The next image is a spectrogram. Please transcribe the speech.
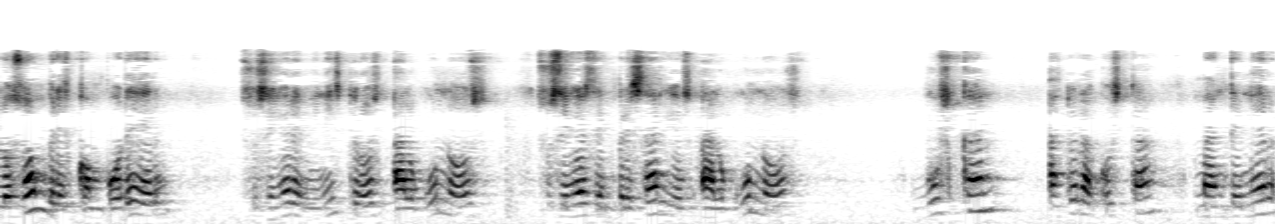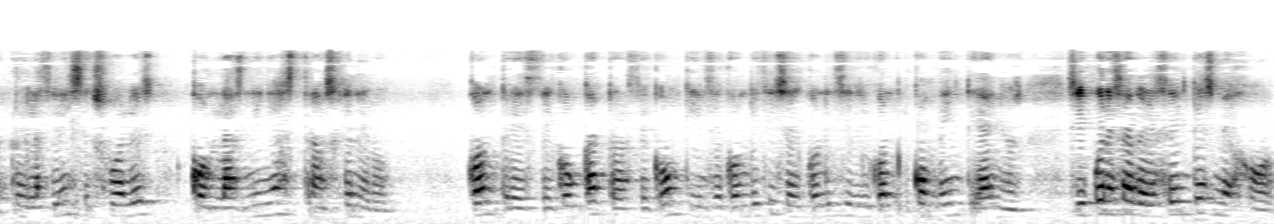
los hombres con poder, sus señores ministros, algunos, sus señores empresarios, algunos, buscan a toda costa mantener relaciones sexuales con las niñas transgénero, con 13, con 14, con 15, con 16, con 17, con, con 20 años. Si pueden ser adolescentes, mejor.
